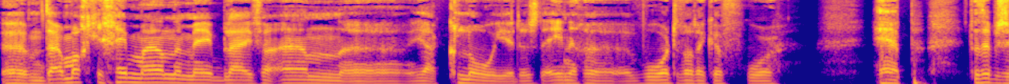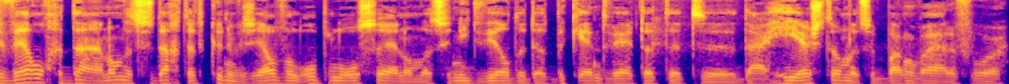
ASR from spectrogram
Um, daar mag je geen maanden mee blijven aan uh, ja, klooien. Dat is het enige woord wat ik ervoor heb. Dat hebben ze wel gedaan, omdat ze dachten... dat kunnen we zelf wel oplossen. En omdat ze niet wilden dat bekend werd dat het uh, daar heerste. Omdat ze bang waren voor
